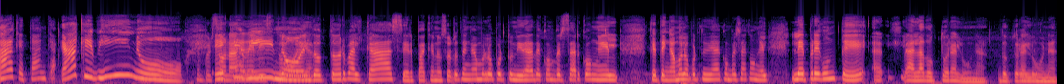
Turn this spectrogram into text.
Ah, que ca- Ah, que vino. El personaje es que vino el doctor Balcácer para que nosotros tengamos la oportunidad de conversar con él, que tengamos la oportunidad de conversar con él. Le pregunté a, a la doctora Luna, doctora Luna,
